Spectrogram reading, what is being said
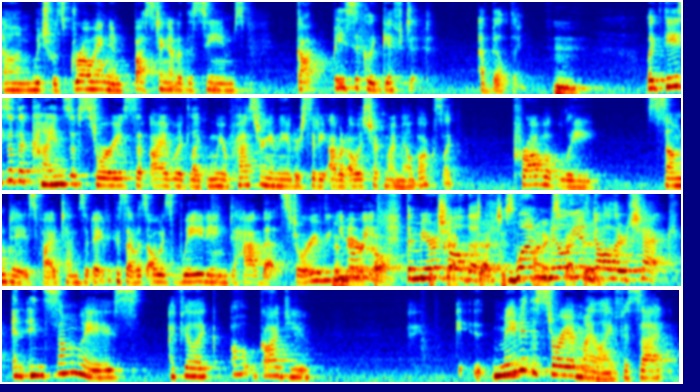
um, which was growing and busting out of the seams, got basically gifted a building. Like these are the kinds of stories that I would like when we were pastoring in the inner city. I would always check my mailbox, like probably some days five times a day, because I was always waiting to have that story. The you know, we- miracle. the The miracle, check the, that just million dollar check. And in some ways, I feel like, oh God, you maybe the story of my life is that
